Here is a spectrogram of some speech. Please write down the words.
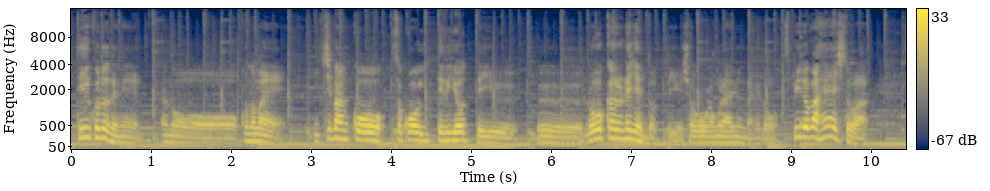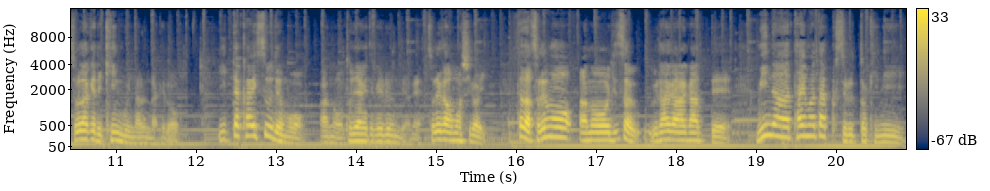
っていうことでね、あのーこの前、一番こう、そこ行ってるよっていう、ローカルレジェンドっていう称号がもらえるんだけど、スピードが速い人は、それだけでキングになるんだけど、行った回数でもあの取り上げてくれるんだよね。それが面白い。ただそれも、あの、実は裏側があって、みんなタイムアタックするときに、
